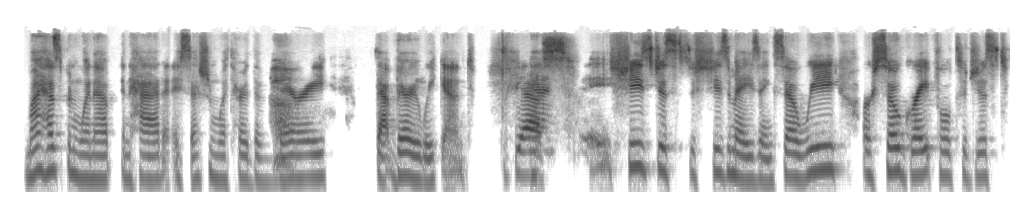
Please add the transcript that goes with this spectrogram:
my husband went up and had a session with her the very that very weekend. Yes. And she's just she's amazing. So we are so grateful to just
